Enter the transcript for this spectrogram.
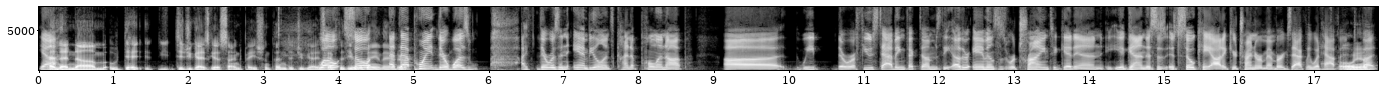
Yeah. And then, um, did, did you guys get assigned a patient then? Did you guys well, have to deal so with any of that? at or- that point, there was, I, there was an ambulance kind of pulling up. Uh, we there were a few stabbing victims. The other ambulances were trying to get in. Again, this is it's so chaotic. You're trying to remember exactly what happened, Oh, yeah. but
